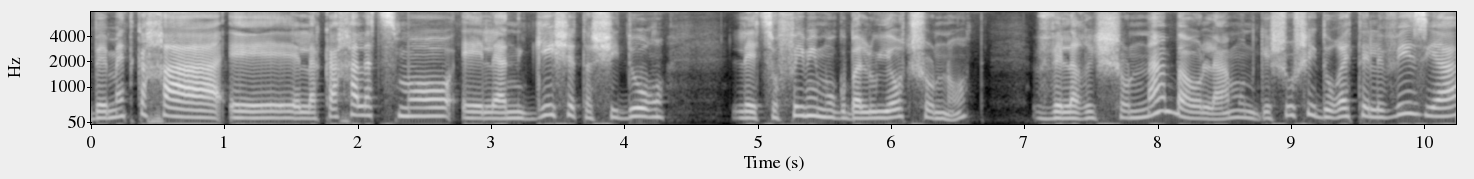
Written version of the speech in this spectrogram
באמת ככה uh, לקח על עצמו uh, להנגיש את השידור לצופים עם מוגבלויות שונות, ולראשונה בעולם הונגשו שידורי טלוויזיה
